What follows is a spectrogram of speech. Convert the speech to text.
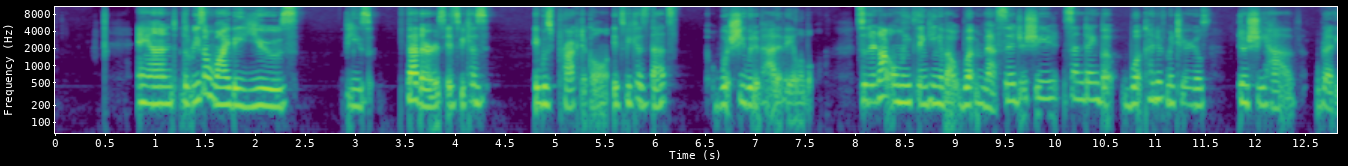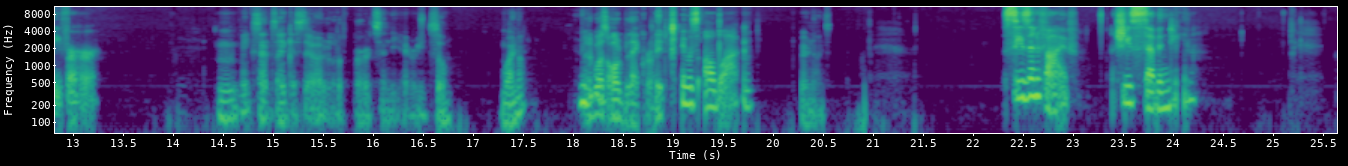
And the reason why they use these feathers is because it was practical. It's because that's what she would have had available. So they're not only thinking about what message is she sending, but what kind of materials does she have ready for her. Mm, makes sense. I guess there are a lot of birds in the area, so why not? But it was all black, right? It was all black. Very nice. Season 5. She's 17.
